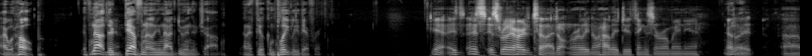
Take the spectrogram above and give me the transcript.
I would hope. If not, they're definitely not doing their job, and I feel completely different. Yeah, it's, it's it's really hard to tell. I don't really know how they do things in Romania, Okay. but uh,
